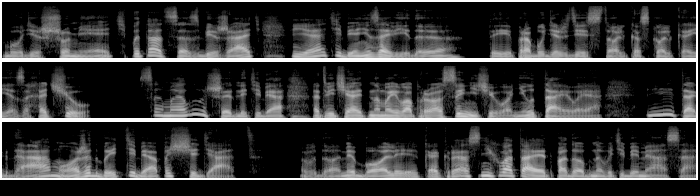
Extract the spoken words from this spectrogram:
Будешь шуметь, пытаться сбежать, я тебе не завидую. Ты пробудешь здесь столько, сколько я захочу. Самое лучшее для тебя — отвечать на мои вопросы, ничего не утаивая. И тогда, может быть, тебя пощадят. В доме боли как раз не хватает подобного тебе мяса.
